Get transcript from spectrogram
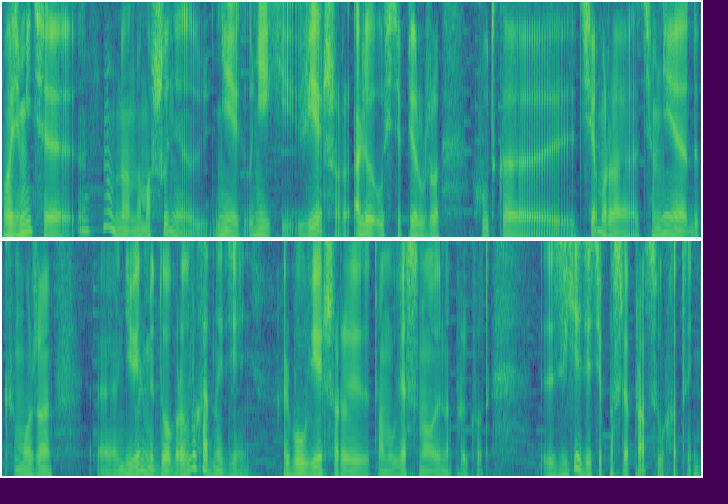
возьмите ну, на, на машыне не нейкі вечар але ось цяпер ужо хутка цемра цямнее дык можа не вельмі добра. Выхадны дзень альбо ўвечары там вясною напрыклад. З'ездзіце пасля працы ў хатынь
